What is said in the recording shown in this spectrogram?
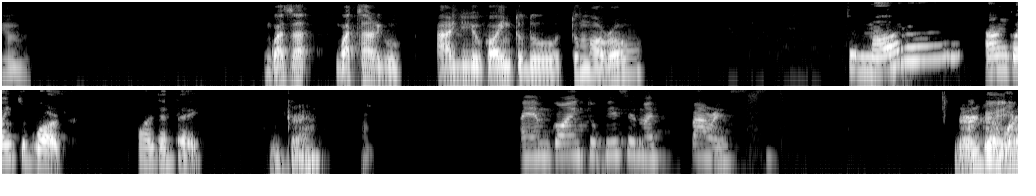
Um, what's that? What are you are you going to do tomorrow? Tomorrow, I'm going to work all the day. Okay. I am going to visit my parents. Very good. What,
